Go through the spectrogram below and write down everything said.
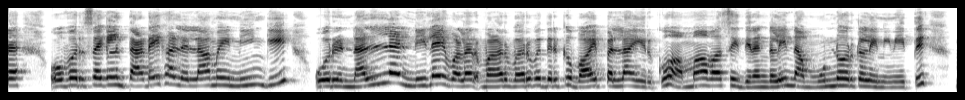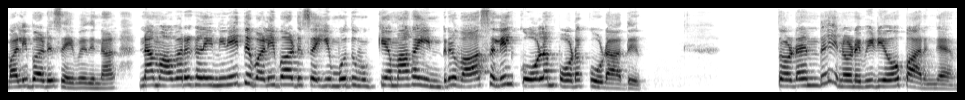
ஒவ்வொரு செயலும் தடைகள் எல்லாமே நீங்கி ஒரு நல்ல நிலை வளர் வளர் வருவதற்கு வாய்ப்பெல்லாம் இருக்கும். அமாவாசை தினங்களில் நம் முன்னோர்களை நினைத்து வழிபாடு செய்வதனால். நாம் அவர்களை நினைத்து வழிபாடு செய்யும்போது முக்கியமாக இன்று வாசலில் கோலம் போடக்கூடாது. தொடர்ந்து என்னோட வீடியோவை பாருங்கள்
